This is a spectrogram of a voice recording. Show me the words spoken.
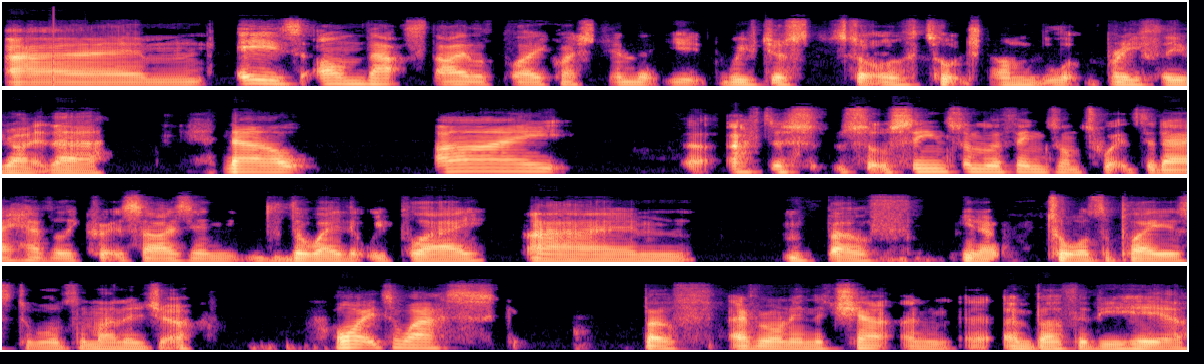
um, is on that style of play question that you, we've just sort of touched on briefly right there. Now, I uh, after sort of seeing some of the things on Twitter today, heavily criticizing the way that we play, um, both you know towards the players, towards the manager. I wanted to ask both everyone in the chat and uh, and both of you here,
